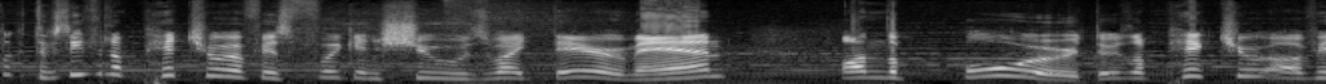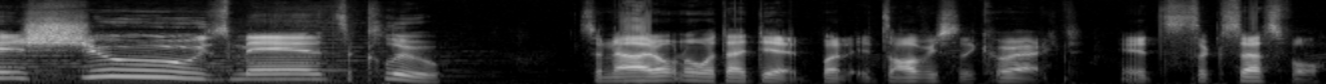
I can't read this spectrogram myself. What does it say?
Look, there's even a picture of his freaking shoes right there, man. On the board. There's a picture of his shoes, man. It's a clue. So now I don't know what that did, but it's obviously correct. It's successful.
